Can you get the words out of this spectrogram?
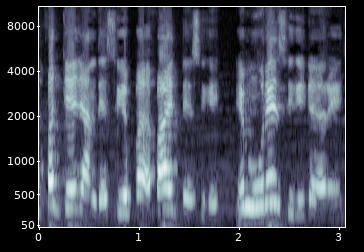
ਭੱਜੇ ਜਾਂਦੇ ਸੀਗੇ ਭ- ਭੱਜਦੇ ਸੀਗੇ। ਇਹ ਮੂਰੇ ਸੀਗੀ 'ਚ।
